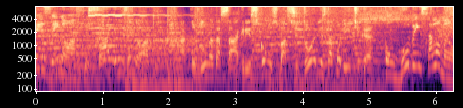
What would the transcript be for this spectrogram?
Sagres em Off. Sagres em Off. A coluna da Sagres com os bastidores da política. Com Rubens Salomão.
